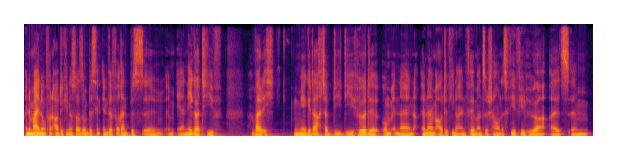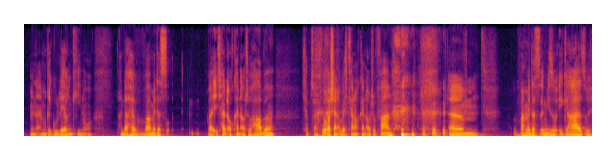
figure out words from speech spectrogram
meine Meinung von Autokinos war so ein bisschen indifferent bis äh, eher negativ, weil ich mir gedacht habe, die, die Hürde, um in, ein, in einem Autokino einen Film anzuschauen, ist viel, viel höher als ähm, in einem regulären Kino. Von daher war mir das, weil ich halt auch kein Auto habe, ich habe zwar einen Führerschein, aber ich kann auch kein Auto fahren, ähm, war mir das irgendwie so egal. So, ich,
